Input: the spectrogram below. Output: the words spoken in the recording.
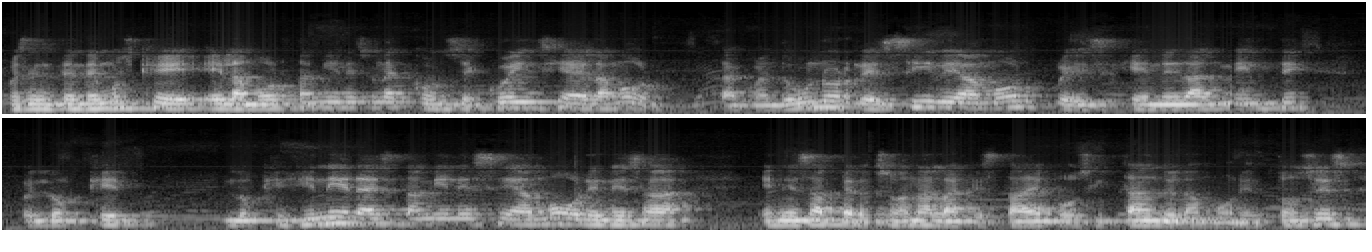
pues entendemos que el amor también es una consecuencia del amor. O sea, cuando uno recibe amor, pues generalmente pues lo, que, lo que genera es también ese amor en esa, en esa persona a la que está depositando el amor. Entonces,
